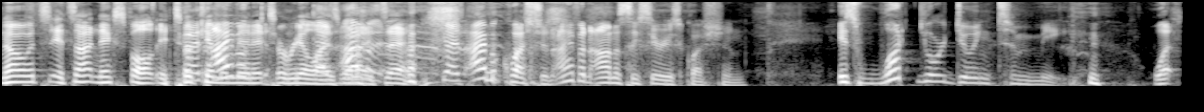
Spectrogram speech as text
No, it's it's not Nick's fault. It took Guys, him I a have a- minute to realize guys, what I I said. Guys, I have a question. I have an honestly serious question. Is what you're doing to me what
